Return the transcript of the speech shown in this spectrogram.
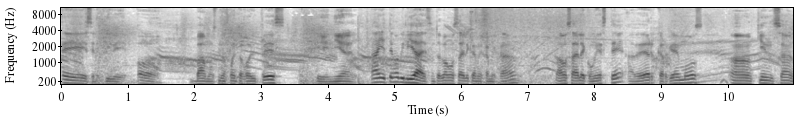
Eh, se le esquive. Oh, vamos, unos cuantos golpes. Genial. Ah, ya tengo habilidades. Entonces vamos a darle Kamehameha. Vamos a darle con este. A ver, carguemos. Ah, Kien San.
